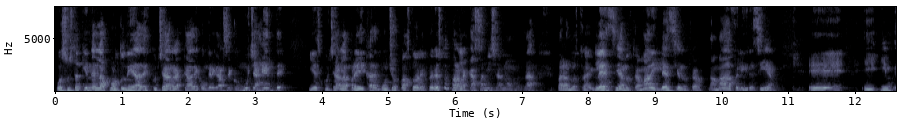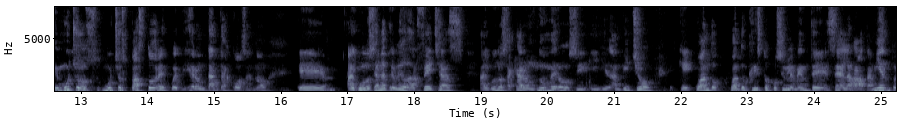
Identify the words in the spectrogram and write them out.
pues usted tiene la oportunidad de escuchar acá, de congregarse con mucha gente y escuchar la prédica de muchos pastores. Pero esto es para la casa Michalón, ¿verdad? Para nuestra iglesia, nuestra amada iglesia, nuestra amada feligresía. Eh, y, muchos, muchos pastores pues dijeron tantas cosas, ¿no? Que algunos se han atrevido a dar fechas, algunos sacaron números y han dicho que cuando, cuando Cristo posiblemente sea el arrebatamiento,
